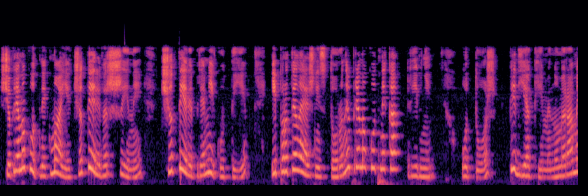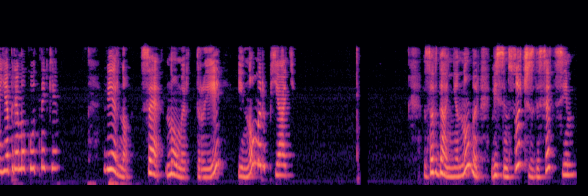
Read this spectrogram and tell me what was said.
Що прямокутник має 4 вершини, 4 прямі кути і протилежні сторони прямокутника рівні. Отож, під якими номерами є прямокутники? Вірно, це номер 3 і номер 5. Завдання номер 867.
